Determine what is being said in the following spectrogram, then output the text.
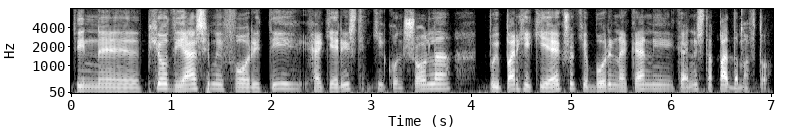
την ε, πιο διάσημη φορητή χακερίστικη κονσόλα που υπάρχει εκεί έξω και μπορεί να κάνει κανείς τα πάντα με αυτό.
